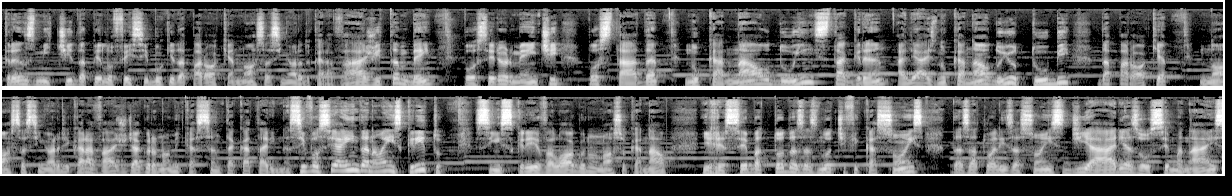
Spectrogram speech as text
transmitida pelo Facebook da paróquia Nossa Senhora do Caravaggio e também posteriormente postada no canal do Instagram, aliás, no canal do YouTube da paróquia Nossa Senhora de Caravaggio de Agronômica Santa Catarina. Se você ainda não é inscrito, se inscreva logo no nosso canal e receba todas as notificações das atualizações diárias ou semanais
